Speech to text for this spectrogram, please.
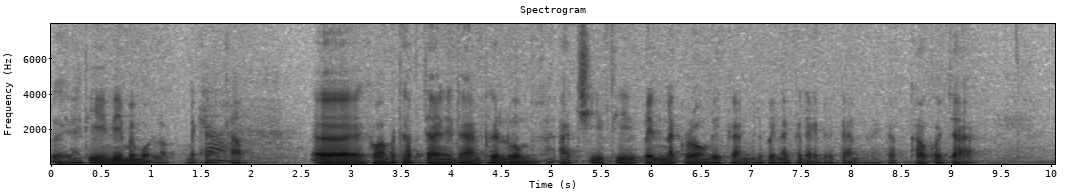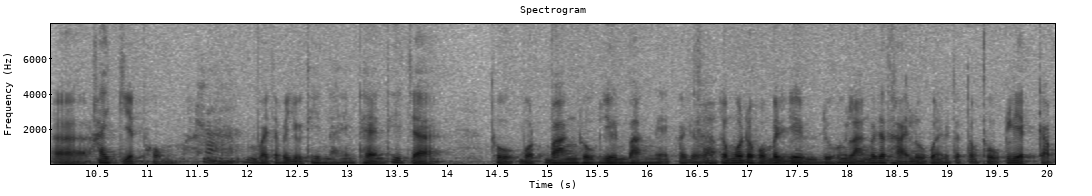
เอ่ยในที่นี้ไม่หมดหรอกนะครับค่ะครับเอ่อความประทับใจในด้านเพื่อนร่วมอาชีพที่เป็นนักร้องด้วยกัน หรือเป็นนักแสดงด้วยกันนะครับเขาก็จะเอ่อให้เกียรติผมค่ะนะครับไม่ว่าจะไปอยู่ที่ไหน แทนที่จะ ถูกบทบัง ถูกยืนบังเนี่ยก็จะครับสมมติว่าผมไปยืนอยู่ข้างหลังก็จะถ่ายรูปกันก็จะต้องถูกเรียกกลับ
